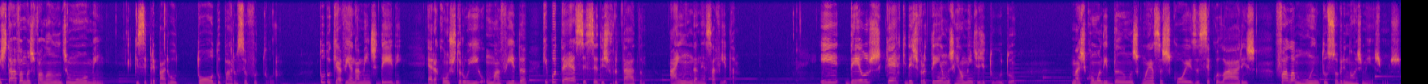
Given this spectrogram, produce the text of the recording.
Estávamos falando de um homem que se preparou todo para o seu futuro. Tudo o que havia na mente dele era construir uma vida que pudesse ser desfrutada ainda nessa vida. E Deus quer que desfrutemos realmente de tudo. Mas como lidamos com essas coisas seculares fala muito sobre nós mesmos.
